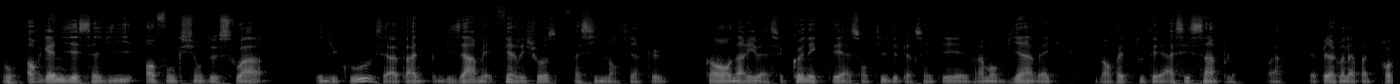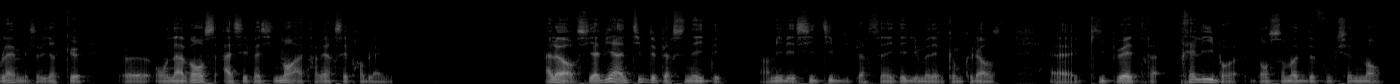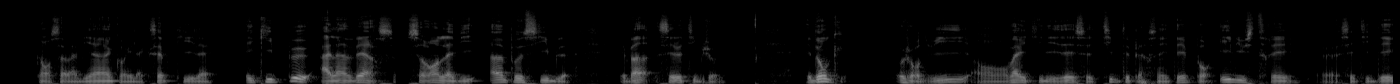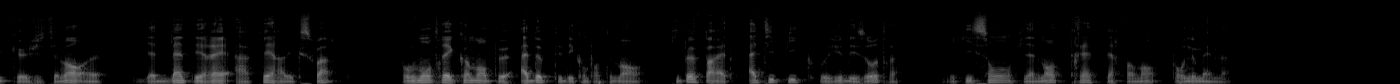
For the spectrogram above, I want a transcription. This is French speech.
pour organiser sa vie en fonction de soi. Et du coup, ça va paraître bizarre, mais faire les choses facilement. C'est-à-dire que quand on arrive à se connecter à son type de personnalité et vraiment bien avec, eh ben en fait, tout est assez simple. Voilà. Ça veut pas dire qu'on n'a pas de problème, mais ça veut dire que euh, on avance assez facilement à travers ces problèmes. Alors, s'il y a bien un type de personnalité, parmi les six types de personnalité du modèle Comme Colors, euh, qui peut être très libre dans son mode de fonctionnement, quand ça va bien, quand il accepte qui il est, et qui peut, à l'inverse, se rendre la vie impossible, eh ben, c'est le type jaune. Et donc, aujourd'hui, on va utiliser ce type de personnalité pour illustrer euh, cette idée que, justement, euh, il y a de l'intérêt à faire avec soi, pour vous montrer comment on peut adopter des comportements qui peuvent paraître atypiques aux yeux des autres, mais qui sont finalement très performants pour nous-mêmes.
